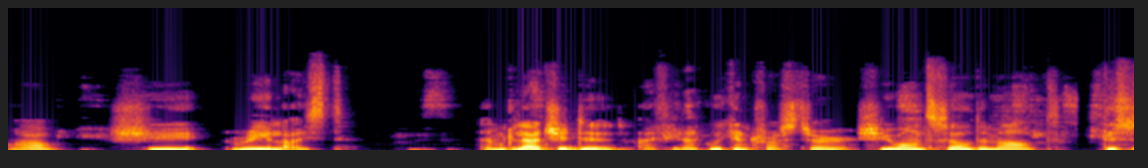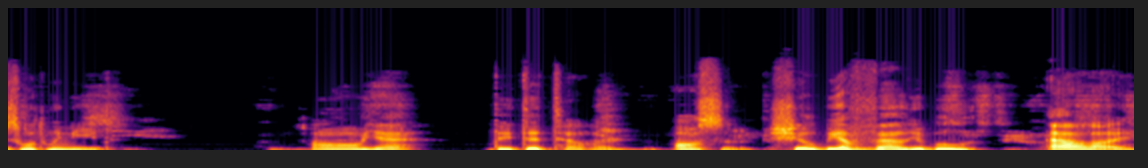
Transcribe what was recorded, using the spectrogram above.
Wow, she realized. I'm glad she did. I feel like we can trust her. She won't sell them out. This is what we need. Oh yeah, they did tell her. Awesome. She'll be a valuable ally,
